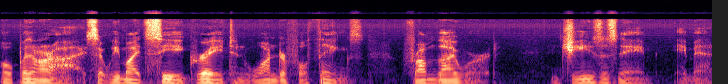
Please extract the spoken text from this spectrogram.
open our eyes that we might see great and wonderful things from thy word. In Jesus' name, amen.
